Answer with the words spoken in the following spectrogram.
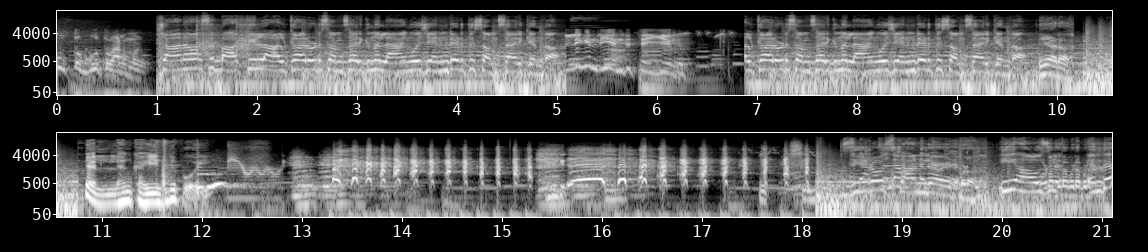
ഊത്തും കൂത്തുവാണെന്ന് ഷാനവാസ് ബാക്കിയുള്ള ആൾക്കാരോട് സംസാരിക്കുന്ന ലാംഗ്വേജ് എന്റെ അടുത്ത് സംസാരിക്കണ്ട. ഇല്ലെങ്കിൽ നീ എന്ത് ചെയ്യും? ആൾക്കാരോട് സംസാരിക്കുന്ന ലാംഗ്വേജ് എന്റെ അടുത്ത് സംസാരിക്കണ്ട. എല്ലാം കയ്യിൽ നിന്ന് പോയി സീറോ സ്റ്റാൻഡേർഡ് ഈ ഹൗസിൽ എന്താ.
